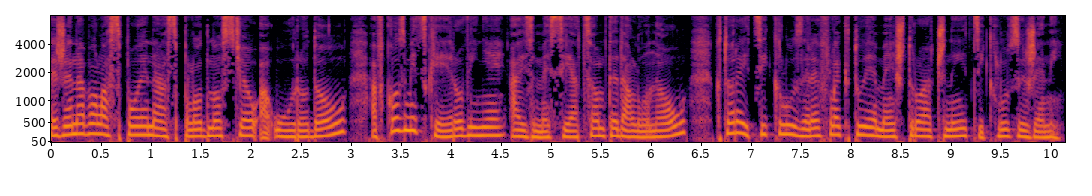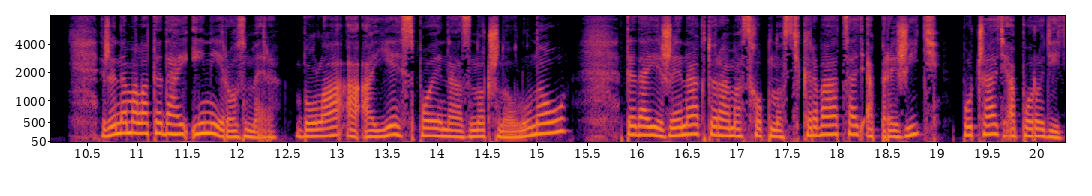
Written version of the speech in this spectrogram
Žena bola spojená s plodnosťou a úrodou a v kozmickej rovine aj s mesiacom, teda lunou, ktorej cyklus reflektuje menštruačný cyklus ženy. Žena mala teda aj iný rozmer. Bola a aj je spojená s nočnou lunou, teda je žena, ktorá má schopnosť krvácať a prežiť, počať a porodiť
